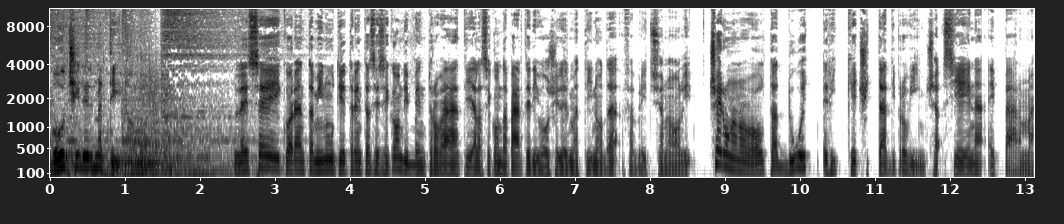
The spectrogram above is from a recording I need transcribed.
Voci del mattino. Le 6.40 minuti e 36 secondi, bentrovati alla seconda parte di Voci del Mattino da Fabrizio Noli. C'erano una volta due ricche città di provincia, Siena e Parma.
